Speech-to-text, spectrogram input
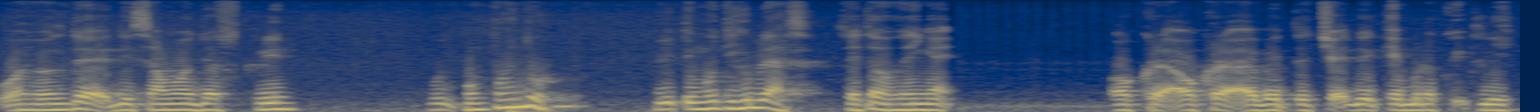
What was that? Did someone just scream? Perempuan tu. Bilik temu 13 Saya tahu saya ingat. Oh crap, oh crap. I better check the camera quickly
